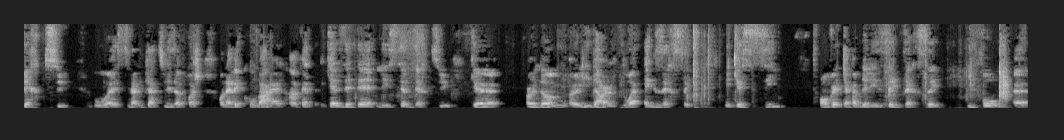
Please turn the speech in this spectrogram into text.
vertus ou euh, si Marie-Pierre, tu les approches, on avait couvert, en fait, quelles étaient les sept vertus que un homme, un leader doit exercer. Et que si on veut être capable de les exercer, il faut euh,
